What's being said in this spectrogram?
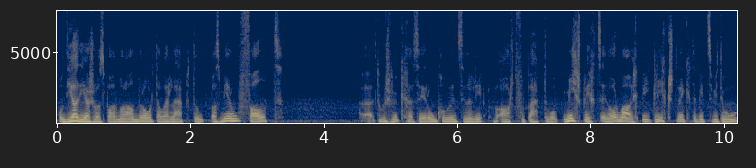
Und ich habe die ja schon ein paar Mal an anderen Orten erlebt. Und was mir auffällt, du hast wirklich eine sehr unkonventionelle Art von Betten. Mich spricht es enorm an. Ich bin gleich gestrickt ein bisschen wie du,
